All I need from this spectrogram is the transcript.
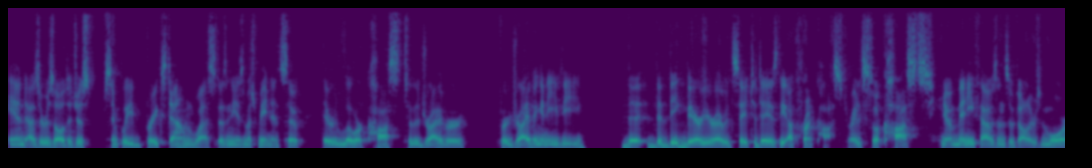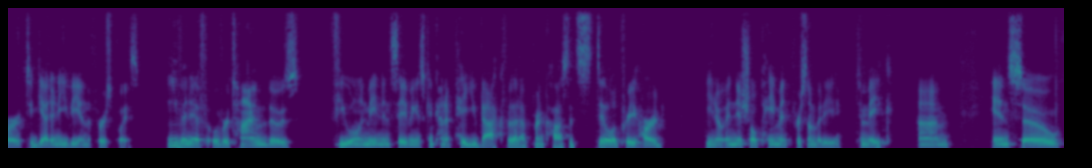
And as a result, it just simply breaks down less, doesn't need as much maintenance. So there are lower costs to the driver for driving an EV. The, the big barrier I would say today is the upfront cost, right? It still costs, you know, many thousands of dollars more to get an EV in the first place. Even if over time those fuel and maintenance savings can kind of pay you back for that upfront cost, it's still a pretty hard, you know, initial payment for somebody to make. Um, and so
